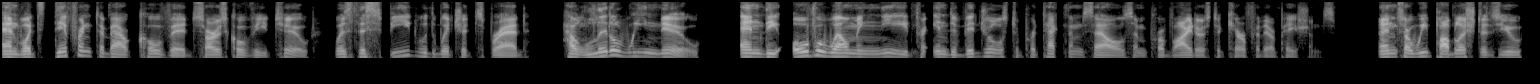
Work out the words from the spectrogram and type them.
And what's different about COVID, SARS CoV 2, was the speed with which it spread, how little we knew, and the overwhelming need for individuals to protect themselves and providers to care for their patients. And so we published, as you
